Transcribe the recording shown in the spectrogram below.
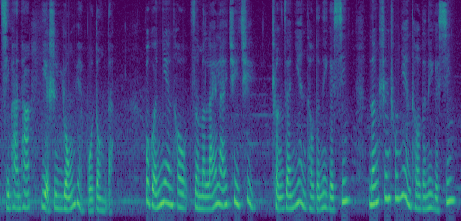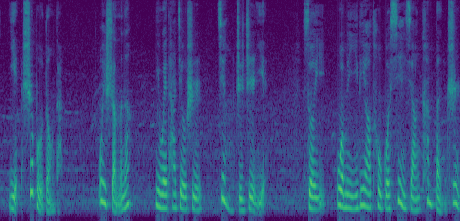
期盼它也是永远不动的。不管念头怎么来来去去。承载念头的那个心，能生出念头的那个心也是不动的，为什么呢？因为它就是静之至也。所以，我们一定要透过现象看本质，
